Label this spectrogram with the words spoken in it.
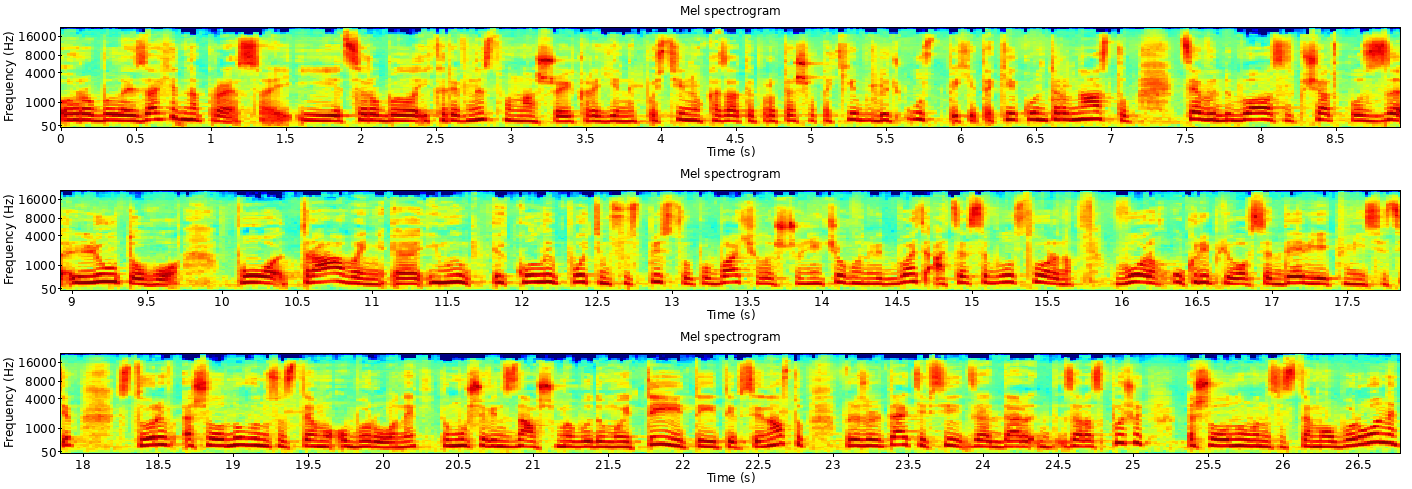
робила і західна преса, і це робило і керівництво нашої країни. Постійно казати про те, що такі будуть успіхи, такий контрнаступ. Це відбувалося спочатку з лютого по травень. Е, І ми, і коли потім суспільство побачило, що нічого не відбувається, а це все було створено. Ворог укріплювався 9 місяців, створив ешелоновану систему оборони, тому що він знав, що ми будемо йти, йти, йти в цей наступ. В результаті всі зараз пишуть ешелонована система оборони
